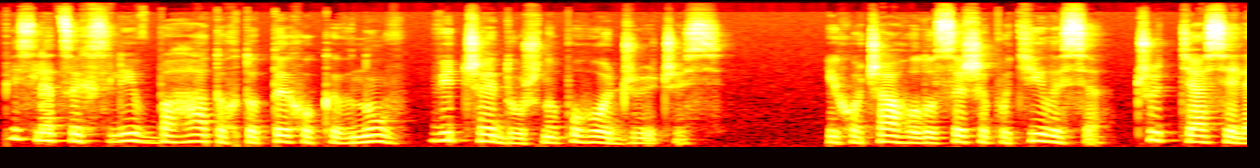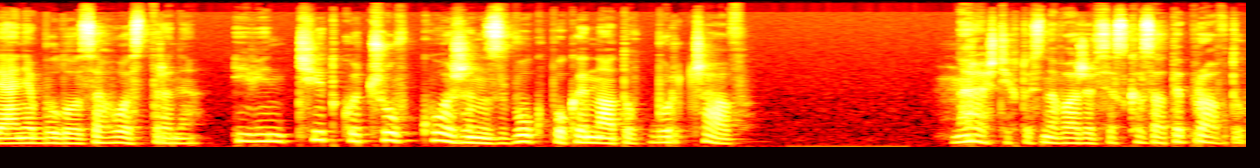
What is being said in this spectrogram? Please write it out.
Після цих слів багато хто тихо кивнув, відчайдушно погоджуючись. І, хоча голоси шепотілися, чуття сіляня було загострене, і він чітко чув кожен звук, поки натовп бурчав. Нарешті хтось наважився сказати правду,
